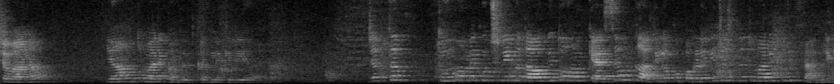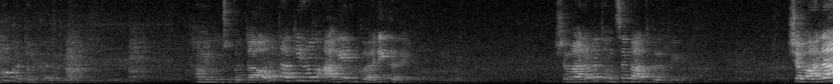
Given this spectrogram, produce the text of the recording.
शबाना, यहाँ हम तुम्हारी मदद करने के लिए आए। जब तक तुम हमें कुछ नहीं बताओगी तो हम कैसे उन कातिलों को पकड़ेंगे जिसने तुम्हारी पूरी फैमिली को खत्म कर दिया? हमें कुछ बताओ, ताकि हम आगे इंक्वायरी करें। शबाना, मैं तुमसे बात कर रही हूँ। शबाना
